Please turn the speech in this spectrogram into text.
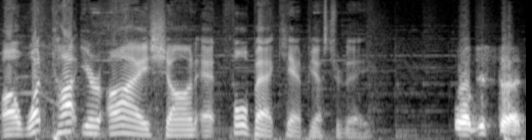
Uh, what caught your eye, Sean, at fullback camp yesterday? Well, just the,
